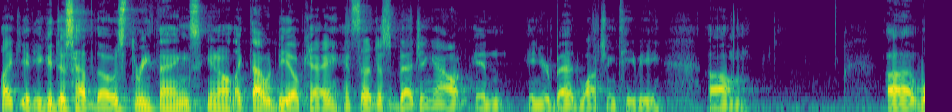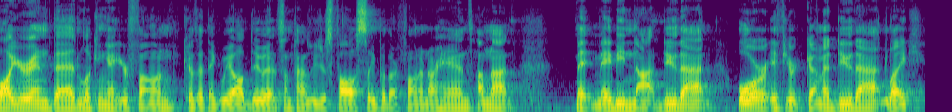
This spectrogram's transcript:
like, if you could just have those three things, you know, like that would be okay instead of just vegging out in, in your bed watching TV. Um, uh, while you're in bed looking at your phone, because I think we all do it, sometimes we just fall asleep with our phone in our hands. I'm not, maybe not do that. Or if you're gonna do that, like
